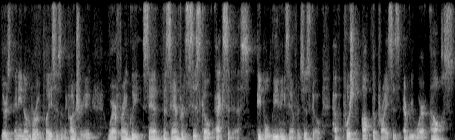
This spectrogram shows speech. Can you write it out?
There's any number of places in the country where, frankly, San, the San Francisco exodus, people leaving San Francisco, have pushed up the prices everywhere else.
